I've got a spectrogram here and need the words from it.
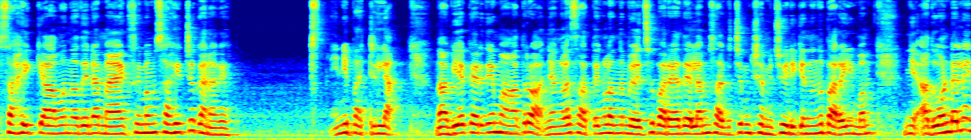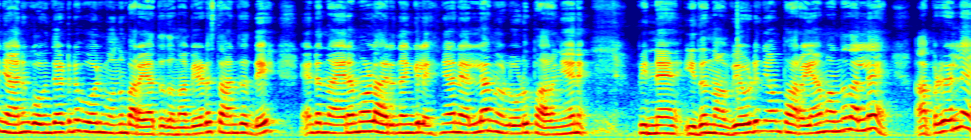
സഹിക്കാവുന്നതിന്റെ മാക്സിമം സഹിച്ചു കനകെ. ഇനി പറ്റില്ല. നവിയെ കരുതി മാത്രമാണ് ഞങ്ങളെ സത്യങ്ങളൊന്നും വിളിച്ചു പറയാതെ എല്ലാം സഹിച്ചും ക്ഷമിച്ചും ഇരിക്കുന്നെന്ന് പറയുമ്പം അതുകൊണ്ടല്ലേ ഞാനും ഗോവിന്ദേട്ടന് പോലും ഒന്നും പറയാത്തത്. നവിയുടെ സ്ഥാനത്ത് ദേ എന്റെ നയനമോളായിരുന്നെങ്കിൽ ഞാൻ എല്ലാം ഇവളോട് പറഞ്ഞേനെ. പിന്നെ ഇത് നവ്യയോട് ഞാൻ പറയാൻ വന്നതല്ലേ? അപ്പോഴല്ലേ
